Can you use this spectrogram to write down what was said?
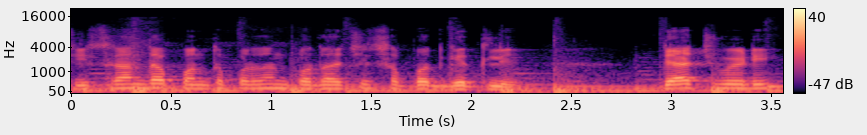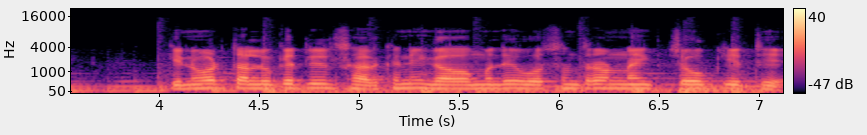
तिसऱ्यांदा पंतप्रधान पदाची शपथ घेतली. त्याचवेळी किनवट तालुक्यातील सारखणी गावामध्ये वसंतराव नाईक चौक येथे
